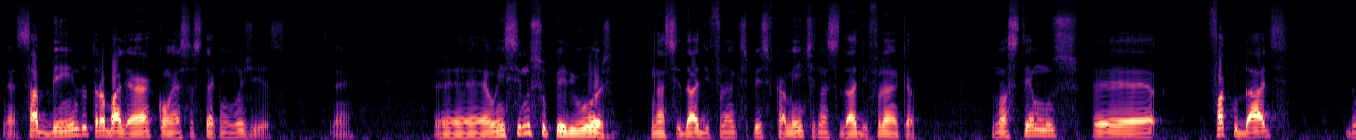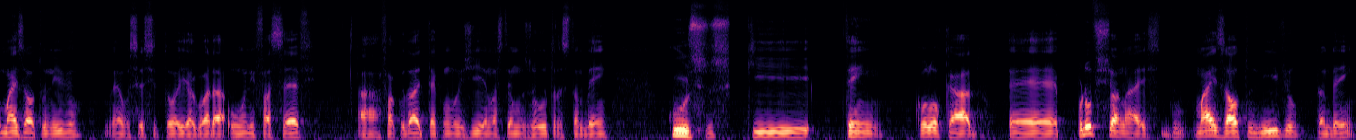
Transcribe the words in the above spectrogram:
né? sabendo trabalhar com essas tecnologias. Né? É, o ensino superior na cidade de Franca, especificamente na cidade de Franca, nós temos é, faculdades do mais alto nível, né? você citou aí agora o Unifacef, a Faculdade de Tecnologia, nós temos outras também, cursos que têm colocado é, profissionais do mais alto nível também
